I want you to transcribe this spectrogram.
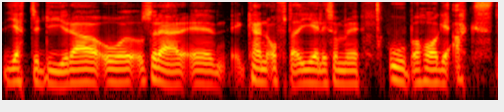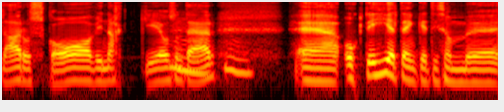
jättedyra och, och sådär eh, kan ofta ge liksom eh, obehag i axlar och skav i nacke och sånt där. Mm. Eh, och det är helt enkelt liksom, eh,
